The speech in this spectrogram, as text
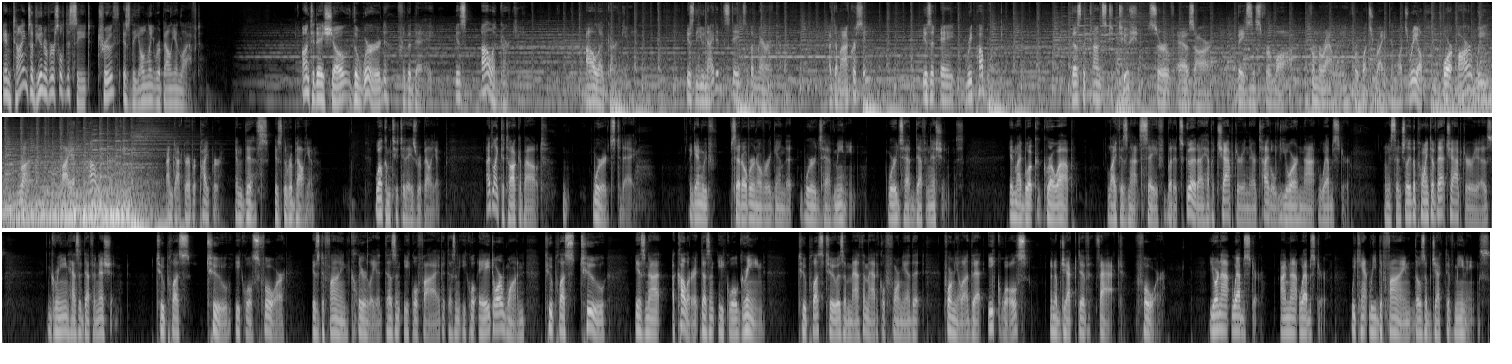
In times of universal deceit, truth is the only rebellion left. On today's show, the word for the day is oligarchy. Oligarchy. Is the United States of America a democracy? Is it a republic? Does the Constitution serve as our basis for law, for morality, for what's right and what's real? Or are we run by an oligarchy? I'm Dr. Everett Piper, and this is The Rebellion. Welcome to today's Rebellion. I'd like to talk about words today. Again, we've said over and over again that words have meaning, words have definitions. In my book, Grow Up Life is Not Safe, but It's Good, I have a chapter in there titled You're Not Webster. And essentially, the point of that chapter is green has a definition. 2 plus 2 equals 4 is defined clearly. It doesn't equal 5, it doesn't equal 8 or 1. 2 plus 2 is not a color. It doesn't equal green. 2 plus 2 is a mathematical formula that, formula that equals an objective fact, 4. You're not Webster. I'm not Webster. We can't redefine those objective meanings.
